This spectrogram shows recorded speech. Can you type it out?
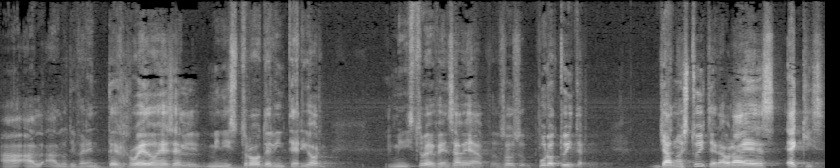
a, los diferentes ruedos, es el ministro del Interior. El ministro de Defensa, vea, eso es puro Twitter. Ya no es Twitter, ahora es X.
